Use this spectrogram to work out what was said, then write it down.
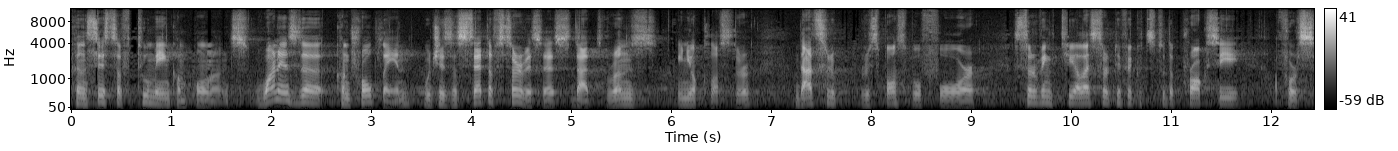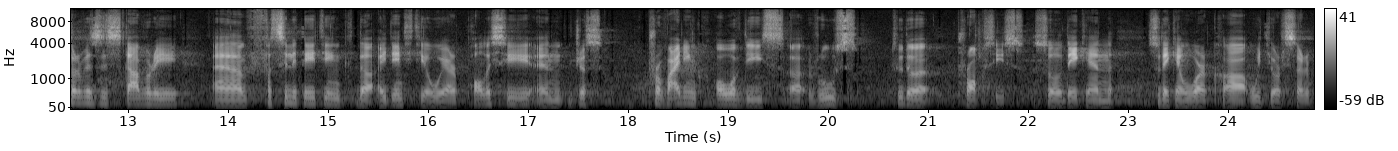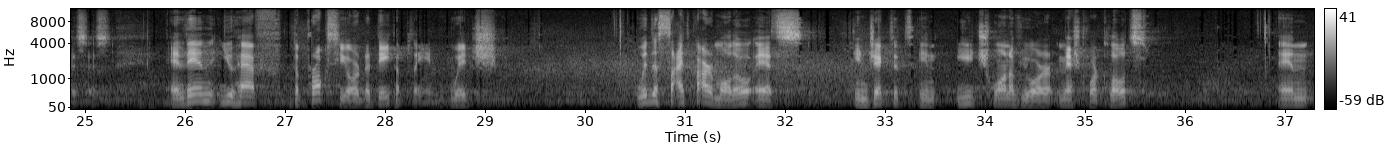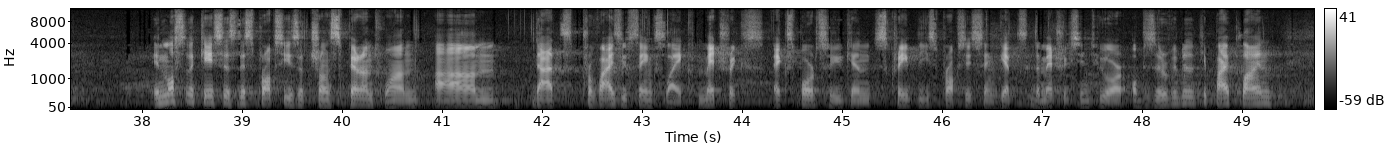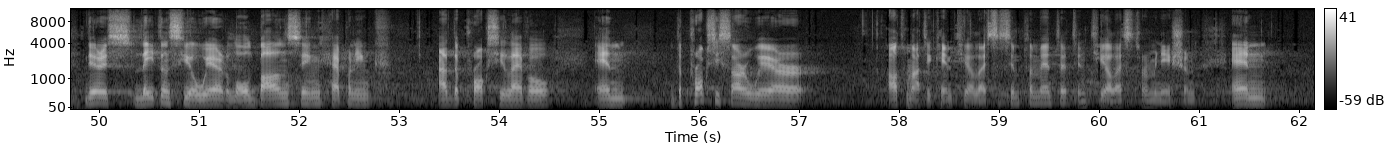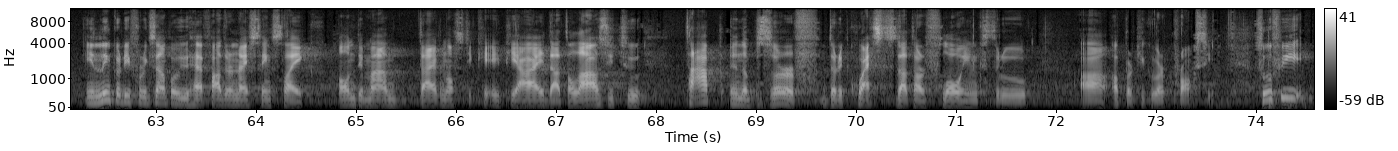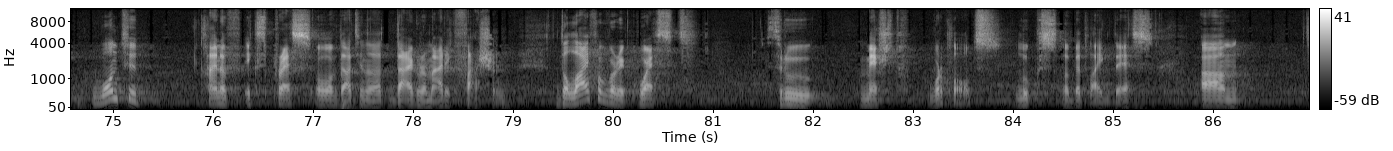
consists of two main components. One is the control plane, which is a set of services that runs in your cluster. That's re responsible for serving TLS certificates to the proxy, for service discovery, uh, facilitating the identity-aware policy, and just providing all of these uh, rules to the proxies so they can so they can work uh, with your services. And then you have the proxy or the data plane, which with the sidecar model, it's injected in each one of your mesh workloads. And in most of the cases, this proxy is a transparent one um, that provides you things like metrics export, so you can scrape these proxies and get the metrics into your observability pipeline. There is latency-aware load balancing happening at the proxy level. And the proxies are where automatic MTLS is implemented and TLS termination. And in Linkerd, for example, you have other nice things like on-demand diagnostic API that allows you to tap and observe the requests that are flowing through uh, a particular proxy. So if we want to kind of express all of that in a diagrammatic fashion, the life of a request through meshed workloads looks a bit like this. um,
